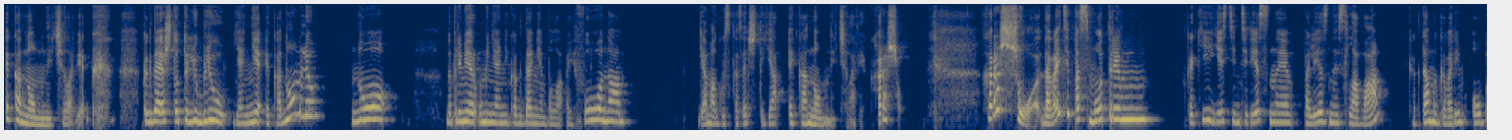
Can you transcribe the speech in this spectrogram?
экономный человек». Когда я что-то люблю, я не экономлю, но, например, у меня никогда не было айфона, я могу сказать, что я экономный человек. Хорошо. Хорошо, давайте посмотрим, какие есть интересные, полезные слова, когда мы говорим об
